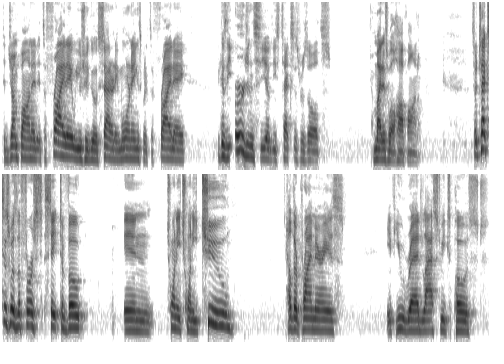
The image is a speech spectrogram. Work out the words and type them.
to jump on it. It's a Friday. We usually go Saturday mornings, but it's a Friday because the urgency of these Texas results might as well hop on them. So, Texas was the first state to vote in 2022, held their primaries. If you read last week's post,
